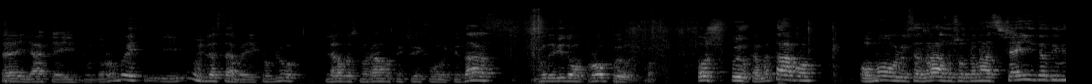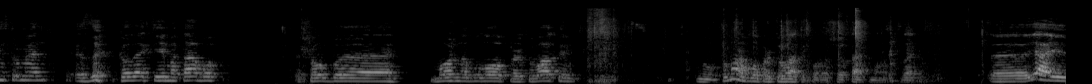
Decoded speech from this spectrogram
те, як я їх буду робити. І ну, для себе їх роблю для восьмирамочних своїх вуликів. Зараз буде відео про пилочку. Тож пилка Метабо. Омовлюся зразу, що до нас ще їде один інструмент з колекції Метабо, щоб е, можна було працювати ну, що можна було працювати, коротше, отак можна сказати. Е, я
